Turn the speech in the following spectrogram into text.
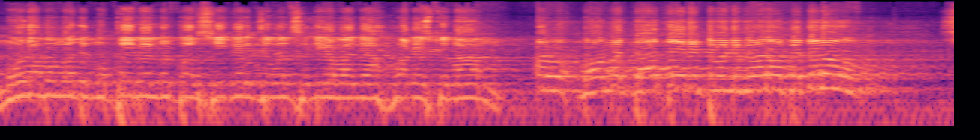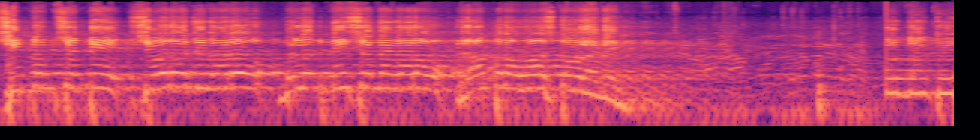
మూడవ బహుమతి ముప్పై వేల రూపాయలు స్వీకరించవలసిందిగా వారిని ఆహ్వానిస్తున్నాం. మొహమ్మద్ దాత అయినటువంటి గౌరవ పెద్దలు సిద్ధం శెట్టి శివరాజు గారు బుల్లెట్ బీసన్న గారు రాంపురం వాస్తవులండి డాక్టర్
